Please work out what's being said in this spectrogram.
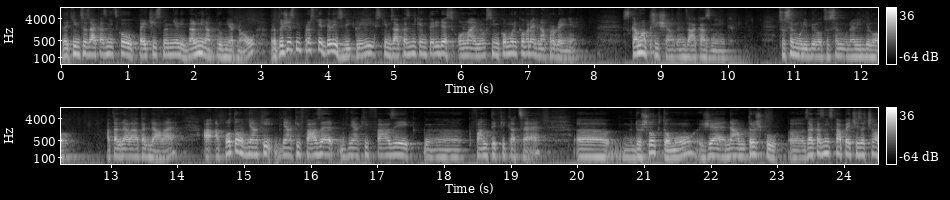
Zatímco zákaznickou péči jsme měli velmi nadprůměrnou, protože jsme prostě byli zvyklí s tím zákazníkem, který jde z online, s ním komunikovat jak na prodejně. S kama přišel ten zákazník, co se mu líbilo, co se mu nelíbilo a tak dále a tak dále. A, a potom v nějaké v nějaký v nějaký fázi uh, kvantifikace Eh, došlo k tomu, že nám trošku eh, zákaznická péče začala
